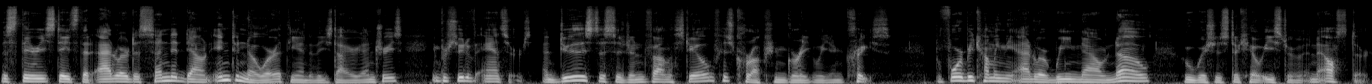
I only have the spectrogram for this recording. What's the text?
This theory states that Adler descended down into nowhere at the end of these diary entries in pursuit of answers, and due to this decision found the scale of his corruption greatly increase, before becoming the Adler we now know who wishes to kill Easter and Elster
